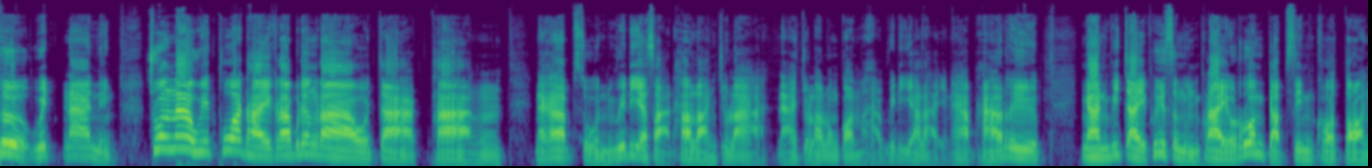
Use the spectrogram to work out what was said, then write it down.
คือวิทย์หน้าหนึ่งช่วงหน้าวิทย์ทั่วไทยครับเรื่องราวจากทางนะครับศูนย์วิทยาศาสตร์ฮาลานจุฬานะจุฬาลงกรณ์มหาวิทยาลัยนะครับหารืองานวิจัยพืชสมุนไพรร่วมกับซินโครตรอน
